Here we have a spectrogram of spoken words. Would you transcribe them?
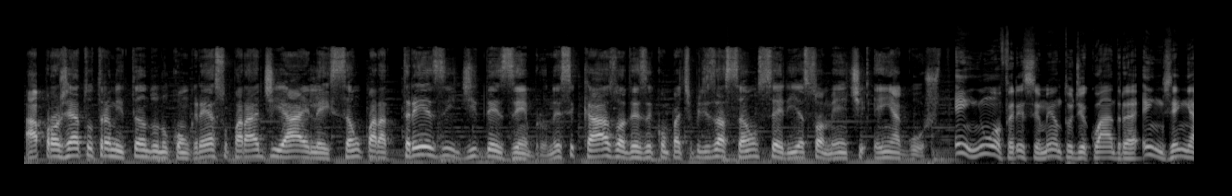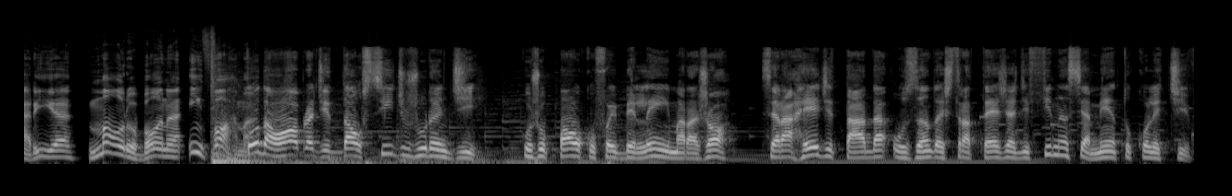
há projeto tramitando no Congresso para adiar a eleição para 13 de dezembro. Nesse caso, a desincompatibilização seria somente em agosto. Em um oferecimento de quadra Engenharia, Mauro Bona informa. Toda obra de Dalcídio Jurandi, cujo palco foi Belém e Marajó, será reeditada usando a estratégia de financiamento coletivo.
